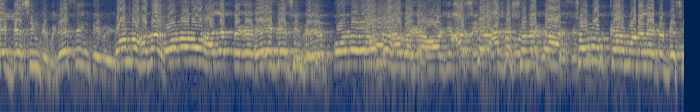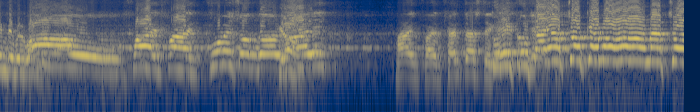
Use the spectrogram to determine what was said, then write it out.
এই ড্রেসিং টেবিল ড্রেসিং টেবিল পনেরো হাজার। পনেরো হাজার টাকা এই ড্রেসিং টেবিল পনেরো হাজার টাকা আকর্ষণ একটা চমৎকার মডেলের একটা ড্রেসিং টেবিল ফাইন ফাইন খুবই সুন্দর ভাই। ফাইন ফাইন ফ্যান্টাস্টিক তুমি কোথায় আছো কেমন আছো?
